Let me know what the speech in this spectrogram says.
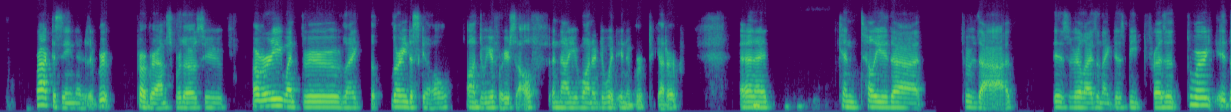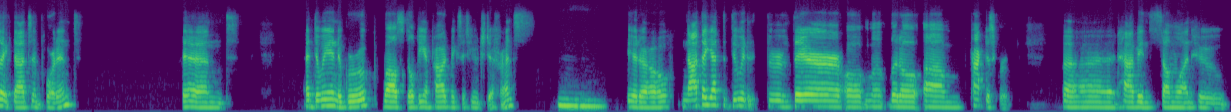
practicing there's a group programs for those who already went through like the, learning the skill on doing it for yourself and now you want to do it in a group together and i can tell you that through that is realizing like just be present to where it like that's important and and doing it in a group while still being proud makes a huge difference. Mm. You know, not that you have to do it through their own little um, practice group, but having someone who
